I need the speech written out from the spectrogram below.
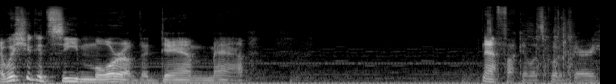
I wish you could see more of the damn map. Nah, fuck it, let's go to Perry.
